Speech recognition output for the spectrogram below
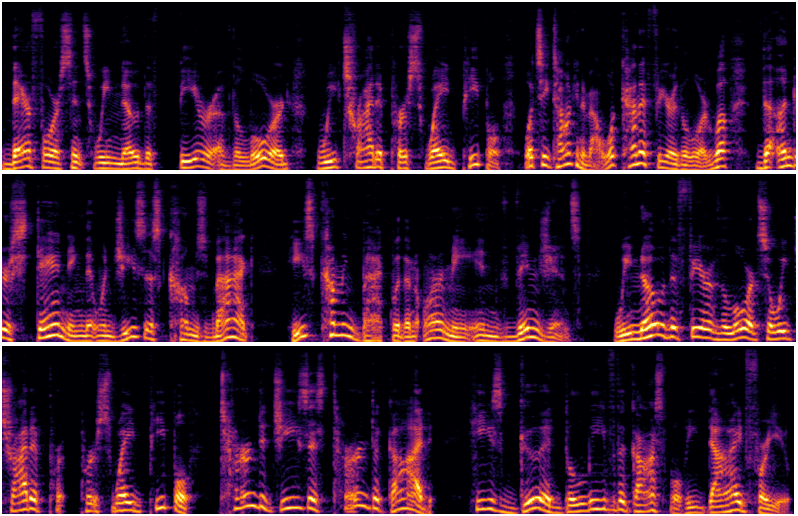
Therefore, since we know the fear of the Lord, we try to persuade people. What's he talking about? What kind of fear of the Lord? Well, the understanding that when Jesus comes back, He's coming back with an army in vengeance. We know the fear of the Lord, so we try to per- persuade people. Turn to Jesus, turn to God. He's good. Believe the gospel. He died for you.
